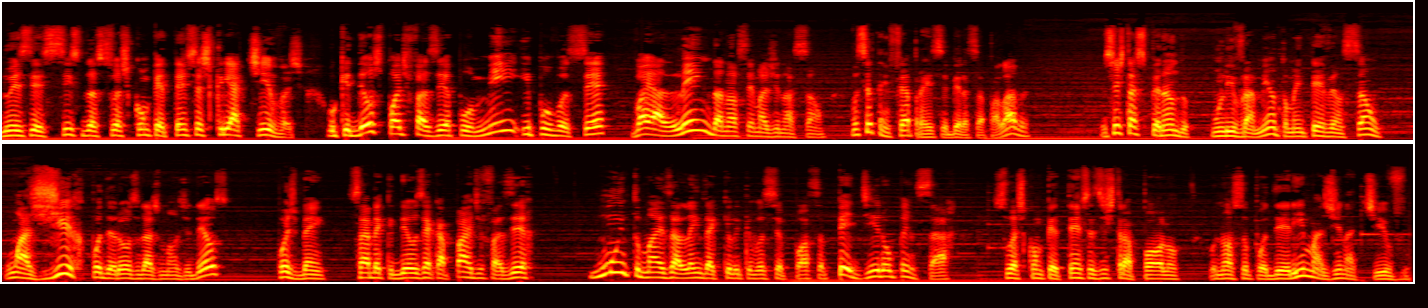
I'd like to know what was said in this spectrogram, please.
no exercício das suas competências criativas. O que Deus pode fazer por mim e por você vai além da nossa imaginação. Você tem fé para receber essa palavra? Você está esperando um livramento, uma intervenção um agir poderoso das mãos de Deus? Pois bem, saiba que Deus é capaz de fazer muito mais além daquilo que você possa pedir ou pensar. Suas competências extrapolam o nosso poder imaginativo.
